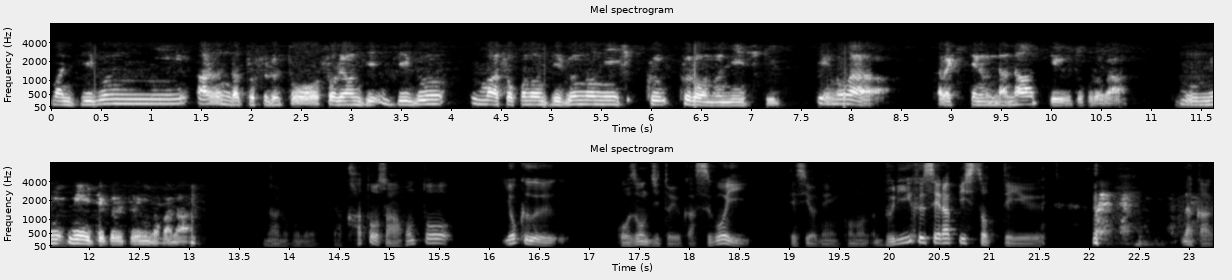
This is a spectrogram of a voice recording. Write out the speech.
まあ、自分にあるんだとすると、それを自分、まあ、そこの自分の認識、苦労の認識っていうのが、から来てるんだなっていうところが、うん、見見えてくるといいのかな。なるほど。加藤さん、本当よくご存知というか、すごいですよね。このブリーフセラピストっていう なんか、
